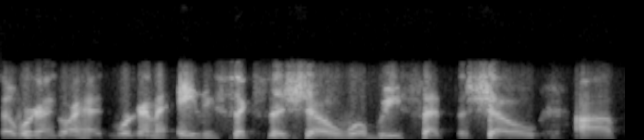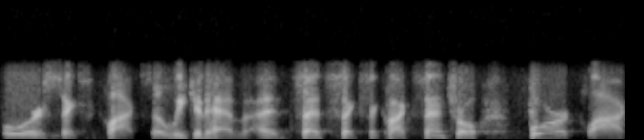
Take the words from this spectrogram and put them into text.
So we're going to go ahead. We're going to 86 this show. We'll reset the show uh, for 6 o'clock so we could have uh, it's at 6 o'clock Central, 4 o'clock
